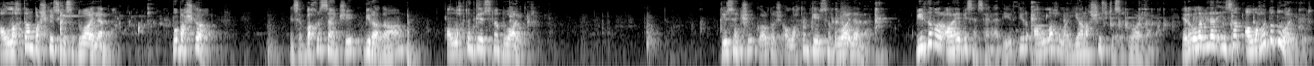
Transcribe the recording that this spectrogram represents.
Allahdan başqa heç kəsə dua eləmə. Bu başqa. Yəni sən baxırsan ki, bir adam Allahdan qeyrisinə dua edir. Deyirsən ki, qardaş, Allahdan qeyrisinə dua eləmə. Bir də var ayə bilsən sən nə deyir? Deyir Allahla yanaşı heç kəsə dua eləmə. Yəni ola bilər insan Allaha da dua edir.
